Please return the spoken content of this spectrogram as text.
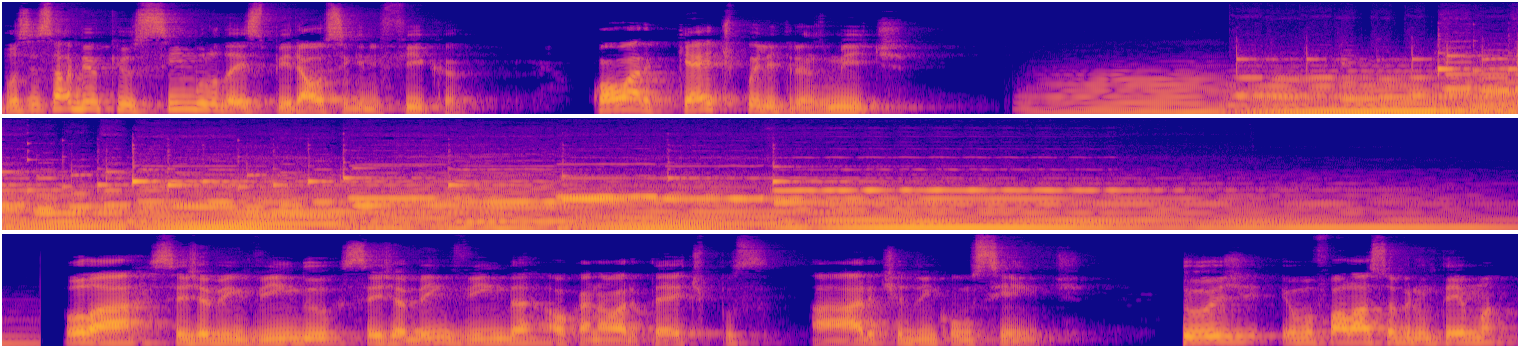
Você sabe o que o símbolo da espiral significa? Qual arquétipo ele transmite? Olá, seja bem-vindo, seja bem-vinda ao canal Arquétipos, a arte do inconsciente. Hoje eu vou falar sobre um tema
